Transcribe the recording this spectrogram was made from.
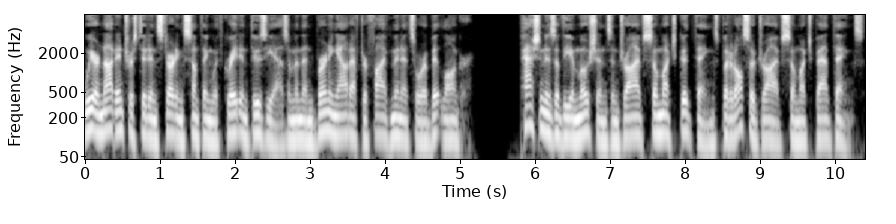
We are not interested in starting something with great enthusiasm and then burning out after five minutes or a bit longer. Passion is of the emotions and drives so much good things, but it also drives so much bad things.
